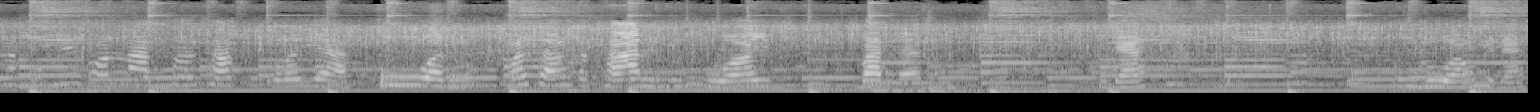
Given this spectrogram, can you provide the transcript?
ถ้าผมมีคนรับโทรศัพท์กูก็เลยอยากกวนมาสังกทานอยู่ครัวอยู่บ้านอันที่นะคุณหลวงสินะ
